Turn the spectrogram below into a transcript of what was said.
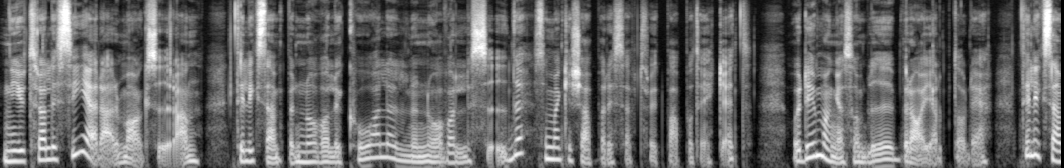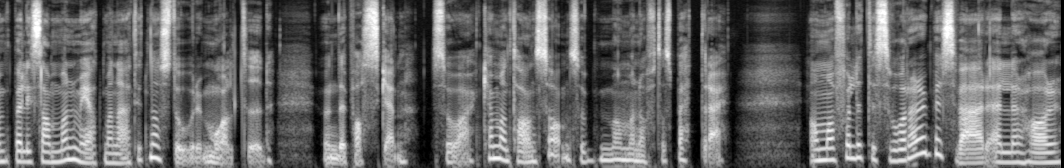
neutraliserar magsyran. Till exempel Novalucol eller Novalucid som man kan köpa receptfritt på apoteket. Och det är många som blir bra hjälpta av det. Till exempel i samband med att man ätit någon stor måltid under påsken så kan man ta en sån så mår man oftast bättre. Om man får lite svårare besvär eller har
